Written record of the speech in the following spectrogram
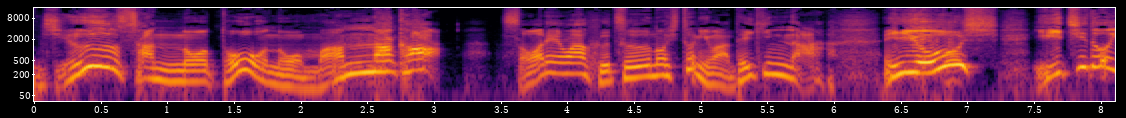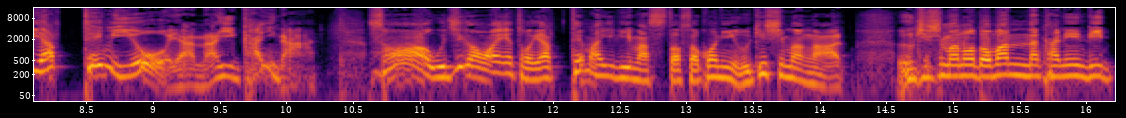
13の塔の真ん中。それは普通の人にはできんな。よし一度やってみようやないかいな。さあ、内側へとやってまいりますと、そこに浮島がある。浮島のど真ん中に立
